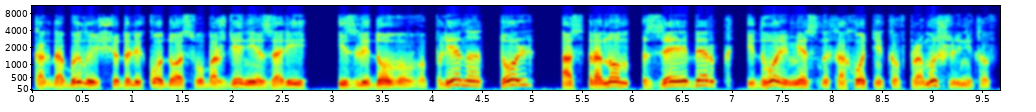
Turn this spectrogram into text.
когда было еще далеко до освобождения «Зари» из ледового плена, Толь, астроном Зейберг и двое местных охотников-промышленников,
